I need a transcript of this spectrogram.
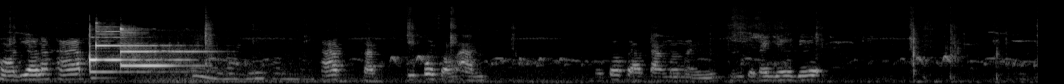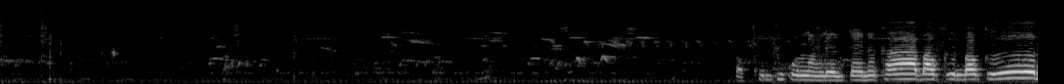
ห่อเดียวนะครับ ครับกับดิโก้สองอันเดี๋ยวต้องไปเอาตังค์มาใหม่ถึงจะได้เยอะๆขอบคุณทุกคนลังแรงใจนะคะ เบาขึ้นเบาขึ้น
